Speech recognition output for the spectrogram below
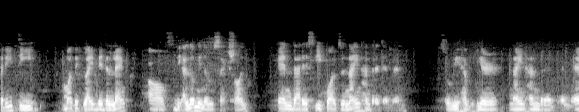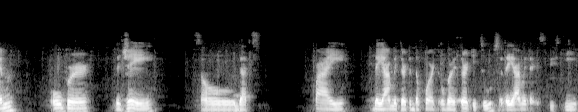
3t multiplied by the length of the aluminum section and that is equal to 900 mm so we have here 900 mm over the j. So that's pi diameter to the fourth over 32 so diameter is 50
